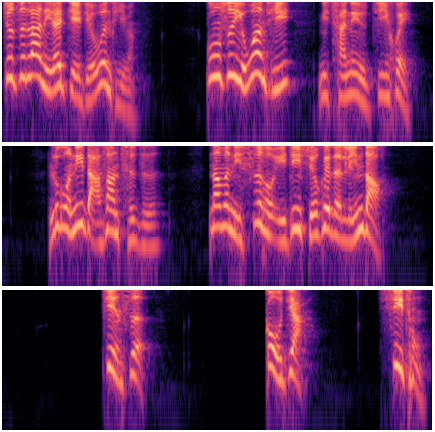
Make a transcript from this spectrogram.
就是让你来解决问题嘛。公司有问题，你才能有机会。如果你打算辞职，那么你是否已经学会了领导、建设、构架、系统、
